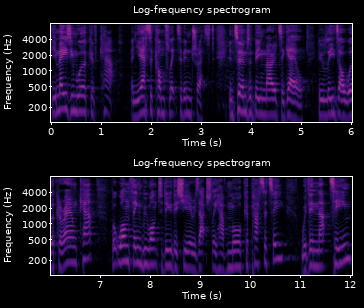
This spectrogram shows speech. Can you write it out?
The amazing work of CAP, and yes, a conflict of interest in terms of being married to Gail, who leads our work around CAP. But one thing we want to do this year is actually have more capacity within that team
